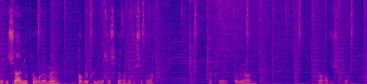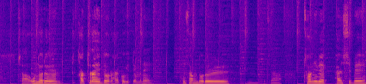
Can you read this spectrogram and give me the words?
여기 CRU 프로그램을 더블 클릭해서 실행을 해 주시고요. 이렇게 뜨면 들어가 주시고요. 자 오늘은 카트라이더를 할 거기 때문에 해상도를 음, 보자 1280에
